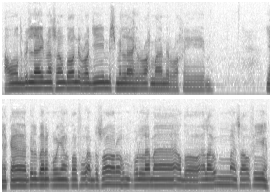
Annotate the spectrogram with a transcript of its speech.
A'udzu billahi minasyaitonir rajim. Bismillahirrahmanirrahim. Ya kadul barqu yaqtafu absarahum kullama adha'a lahum ma sawfih.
